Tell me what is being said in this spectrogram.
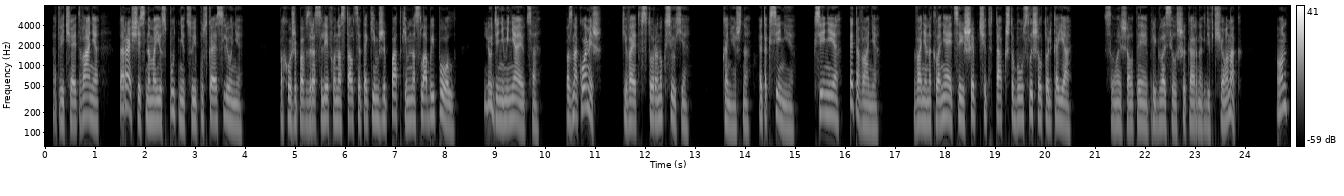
– отвечает Ваня – таращась на мою спутницу и пуская слюни. Похоже, повзрослев, он остался таким же падким на слабый пол. Люди не меняются. «Познакомишь?» – кивает в сторону Ксюхи. «Конечно, это Ксения. Ксения – это Ваня». Ваня наклоняется и шепчет так, чтобы услышал только я. «Слышал, ты пригласил шикарных девчонок?» «Он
